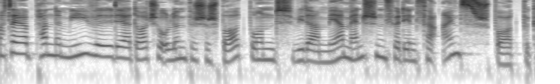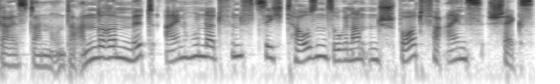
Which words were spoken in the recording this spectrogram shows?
Nach der Pandemie will der Deutsche Olympische Sportbund wieder mehr Menschen für den Vereinssport begeistern, unter anderem mit 150.000 sogenannten Sportvereinschecks,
